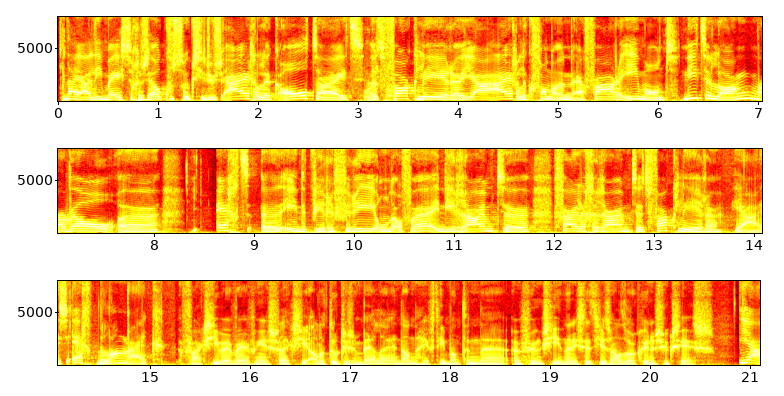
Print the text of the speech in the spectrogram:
Nou ja, die meeste gezelconstructie. Dus eigenlijk altijd het vak leren. Ja, eigenlijk van een ervaren iemand. Niet te lang, maar wel uh, echt uh, in de periferie, onder, of uh, in die ruimte, veilige ruimte, het vak leren. Ja, is echt belangrijk. Vaak zie je bij werving en selectie alle toeters en bellen. En dan heeft iemand een, uh, een functie en dan is het, je zal het wel kunnen, succes. Ja,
